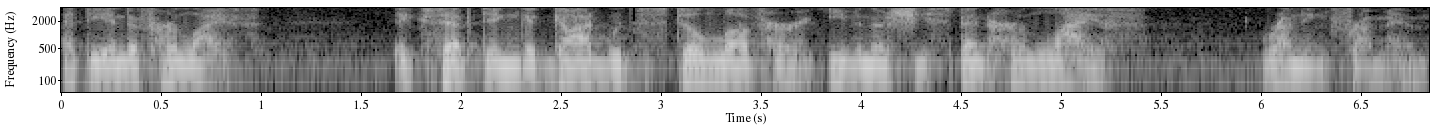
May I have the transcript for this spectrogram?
at the end of her life accepting that God would still love her, even though she spent her life running from him.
